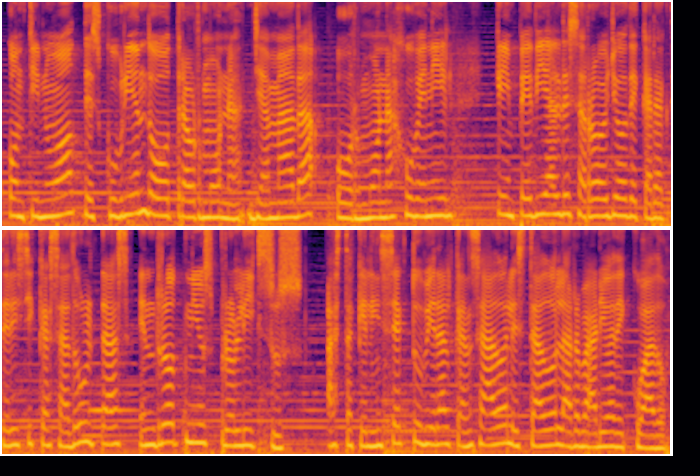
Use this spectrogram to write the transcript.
Continuó descubriendo otra hormona llamada hormona juvenil que impedía el desarrollo de características adultas en Rotnius prolixus hasta que el insecto hubiera alcanzado el estado larvario adecuado.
